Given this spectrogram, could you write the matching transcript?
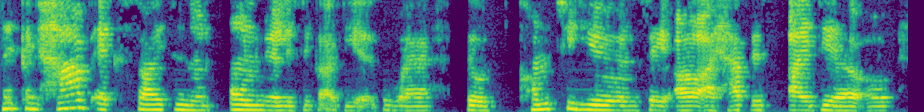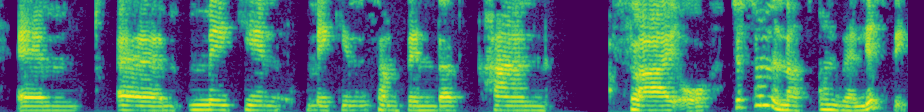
They can have exciting and unrealistic ideas where they'll come to you and say, "Oh, I have this idea of um, um, making making something that can fly or just something that's unrealistic.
